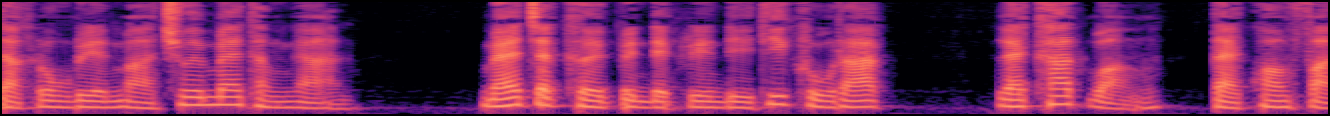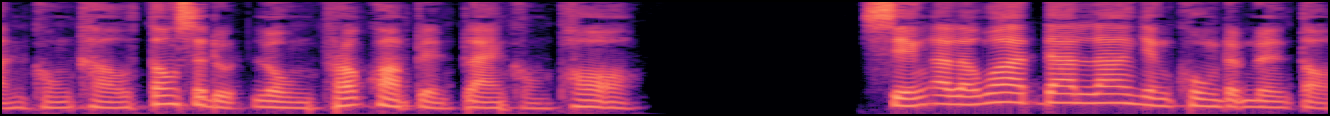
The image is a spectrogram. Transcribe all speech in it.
จากโรงเรียนมาช่วยแม่ทำงาน แม้จะเคยเป็นเด็กเรียนดีที่ครูรัก และคาดหวังแต่ความฝันของเขาต้องสะดุดลงเพราะความเปลี่ยนแปลงของพ่อ เสียงอาละวาดด้านล่างยังคงดำเนินต่อ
